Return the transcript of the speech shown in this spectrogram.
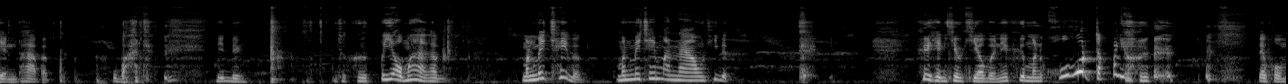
เห็นภาพแบบอุบาทนิดนึงคือเปรี้ยวมากครับ มันไม่ใช่แบบ มันไม่ใช่มะนาวที่แบบ คือเห็นเขียวๆแบบนี้คือมันโคตรจะเปรี้ยวแต่ผม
